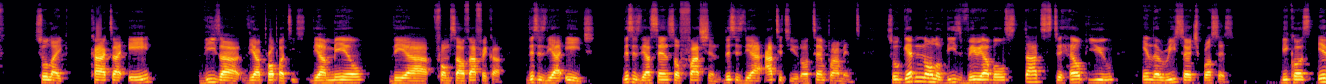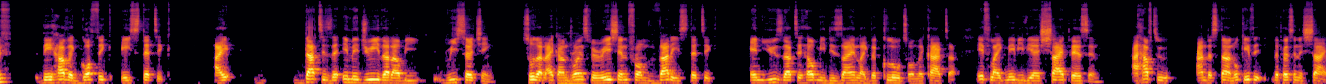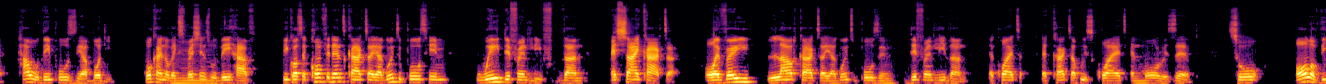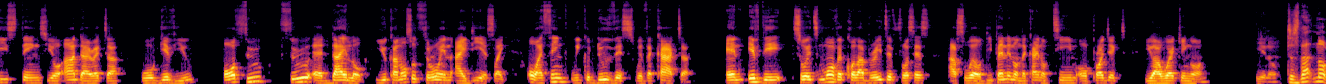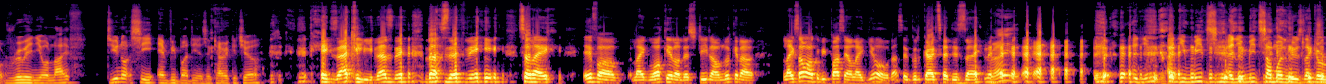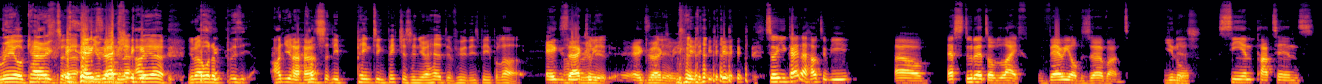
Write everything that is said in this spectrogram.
So like character A, these are their properties. They are male. They are from South Africa. This is their age this is their sense of fashion. This is their attitude or temperament. So getting all of these variables starts to help you in the research process. Because if they have a gothic aesthetic i that is the imagery that i'll be researching so that i can draw Mhm. inspiration from that aesthetic and use that to help me design like the clothes on the character. If like maybe they're a shy person i have to understand okay if it, the person is shy how would they pose their body? What kind of expressions Mm. would they have? Because a confident character you are going to pose him way differently than a shy character. Or a very loud character you are going to pose him differently than a quiet a character who is quiet and more reserved. So all of these things your art director will give you or through through a dialogue you can also throw in ideas like oh i think we could do this with the character and if they so it's more of a collaborative process as well depending on the kind of team or project you are working on you know Does that not ruin your life? Do you not see everybody as a caricature? exactly that's the that's the thing so like if i'm like walking on the street i'm looking at like someone could be passing i'm like yo that's a good character design Right? and you and you meet and you meet someone who's like a real character, and you're gonna be like, oh yeah, you know, I want to. Aren't you like Uh-huh. constantly painting pictures in your head of who these people are? exactly brilliant. exactly so you kind of have to be um, a student of life very observant you know Yes. seeing patterns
